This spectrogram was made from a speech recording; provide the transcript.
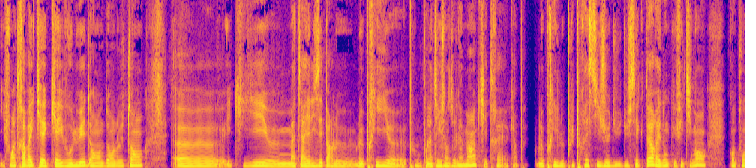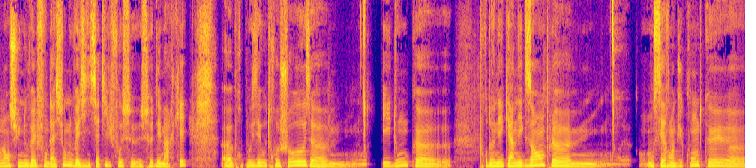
ils font un travail qui a, qui a évolué dans, dans le temps euh, et qui est matérialisé par le, le prix pour, pour l'intelligence de la main, qui est très qui est un peu le prix le plus prestigieux du, du, secteur. Et donc, effectivement, quand on lance une nouvelle fondation, une nouvelle initiative, il faut se, se démarquer, euh, proposer autre chose. Euh, et donc, euh, pour donner qu'un exemple, euh, on s'est rendu compte que euh,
